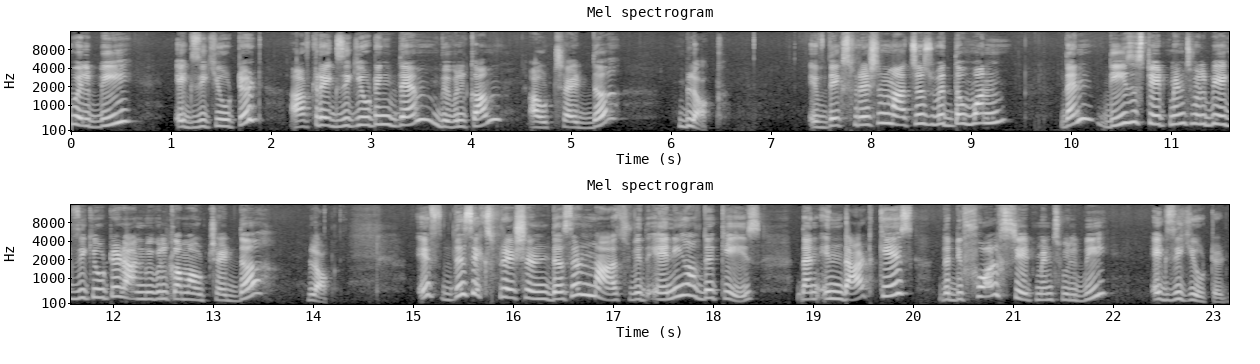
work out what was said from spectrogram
will be executed. After executing them, we will come outside the block. If the expression matches with the 1, then these statements will be executed and we will come outside the block. If this expression doesn't match with any of the case, then in that case the default statements will be executed.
